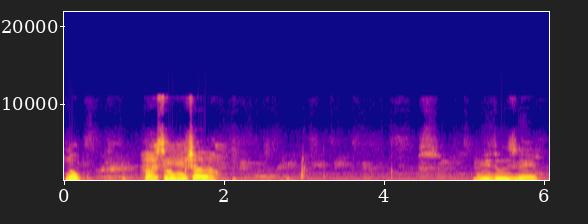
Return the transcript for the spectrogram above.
Nope. Alright, so I'm gonna try to redo this game.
